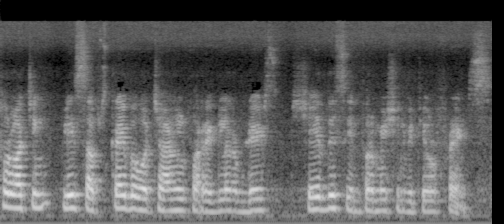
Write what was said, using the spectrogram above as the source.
for watching. Please subscribe our channel for regular updates. Share this information with your friends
